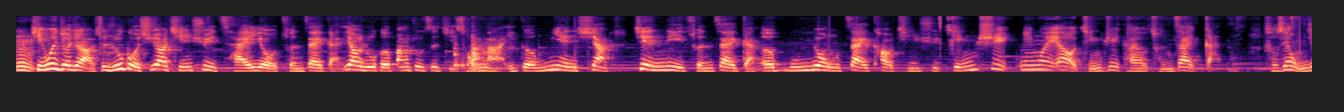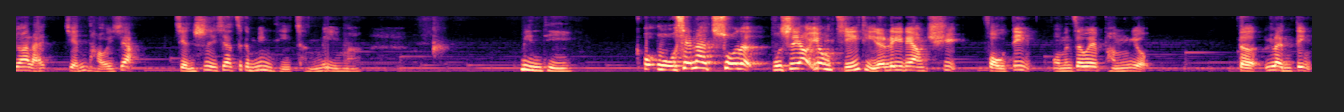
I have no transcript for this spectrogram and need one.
嗯，请问九九老师，如果需要情绪才有存在感，要如何帮助自己从哪一个面向建立存在感，而不用再靠情绪？情绪，因为要有情绪才有存在感。首先，我们就要来检讨一下、检视一下这个命题成立吗？命题，我我现在说的不是要用集体的力量去否定我们这位朋友的认定，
